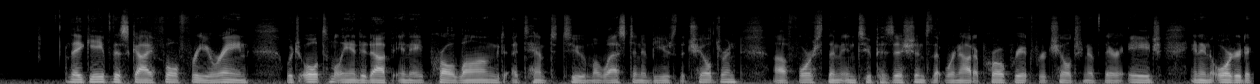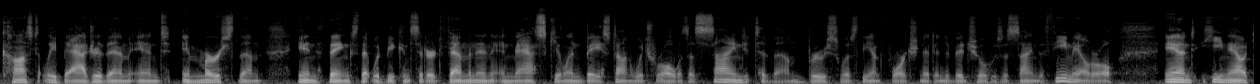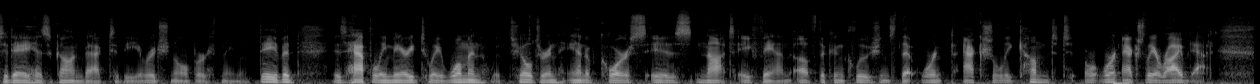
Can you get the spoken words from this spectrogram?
They gave this guy full free reign, which ultimately ended up in a prolonged attempt to molest and abuse the children, uh, force them into positions that were not appropriate for children of their age, and in order to constantly badger them and immerse them in things that would be considered feminine and masculine based on which role was assigned to them. Bruce was the unfortunate individual who's assigned the female role, and he now today has gone back to the original birth name of David, is happily married to a woman with children children, and of course is not a fan of the conclusions that weren't actually come to or weren't actually arrived at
